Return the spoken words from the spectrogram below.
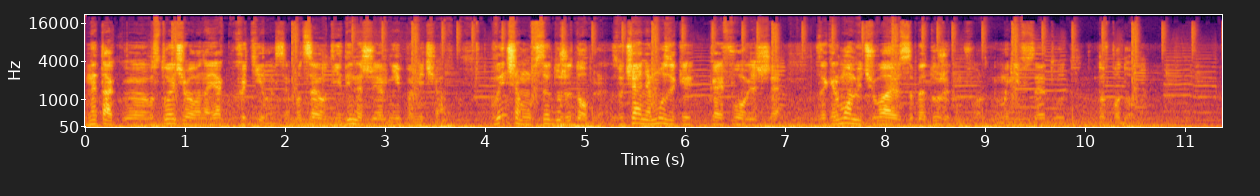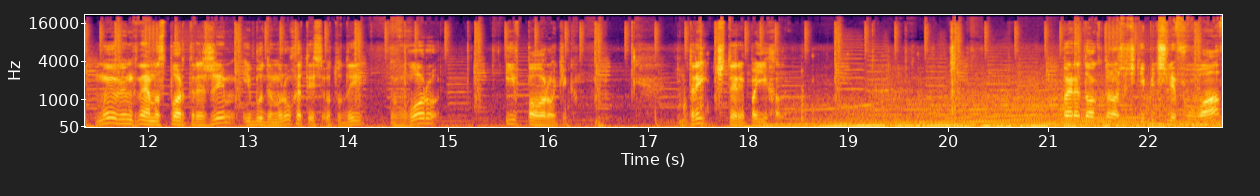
не так е, устойчива вона, як хотілося. Бо це от єдине, що я в ній помічав. В іншому все дуже добре. Звучання музики кайфовіше. За кермом відчуваю себе дуже комфортно. Мені все тут до вподоби. Ми увімкнемо спорт режим і будемо рухатись отуди вгору і в поворотик. Три, чотири, поїхали. Передок трошечки підшліфував.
